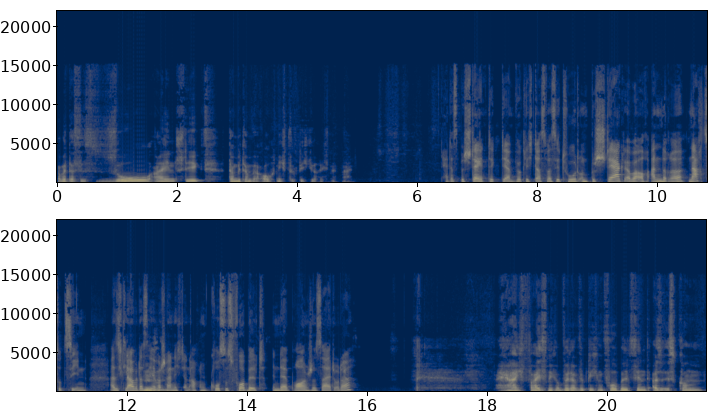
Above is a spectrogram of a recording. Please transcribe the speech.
aber dass es so einschlägt, damit haben wir auch nicht wirklich gerechnet, nein. Ja, das bestätigt ja wirklich das, was ihr tut und bestärkt aber auch andere nachzuziehen. Also ich glaube, dass mhm. ihr wahrscheinlich dann auch ein großes Vorbild in der Branche seid, oder? Ja, ich weiß nicht, ob wir da wirklich ein Vorbild sind. Also es kommen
